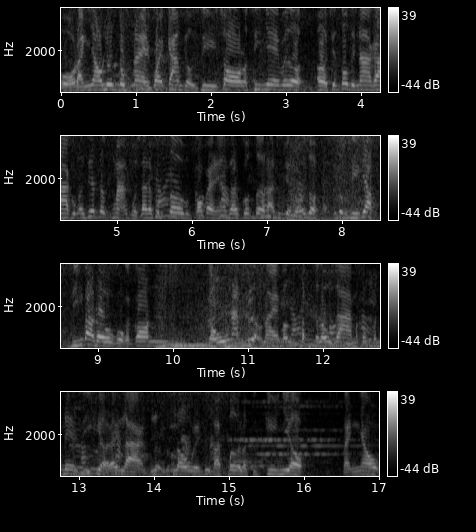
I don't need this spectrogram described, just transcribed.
Ủa đánh nhau liên tục này quay cam kiểu gì cho nó xi nhê bây giờ? Ở trên top thì Naga cũng đã giết được mạng của Shadow Cutter Có vẻ Shadow Cutter đã di chuyển lỗi rồi. Tiếp tục dí theo Dí vào đầu của cái con cấu nát rượu này Vâng đập slow ra mà không vấn đề gì khi ở đây là lượng slow đến từ Viper là cực kỳ nhiều. Đánh nhau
